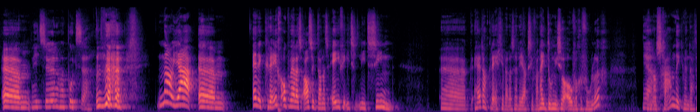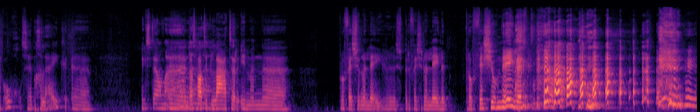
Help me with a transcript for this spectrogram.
Ehm, niet zeuren, maar poetsen. nou ja, ehm, en ik kreeg ook wel eens, als ik dan eens even iets liet zien, eh, hè, dan kreeg je wel eens een reactie van, hey, doe niet zo overgevoelig. En Ja, dan schaamde ik me en dacht ik, oh god, ze hebben gelijk. Ik stel me Eh, aan. dat had ik eh, later in mijn eh professionele leven. Dus professionele. Professionele.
